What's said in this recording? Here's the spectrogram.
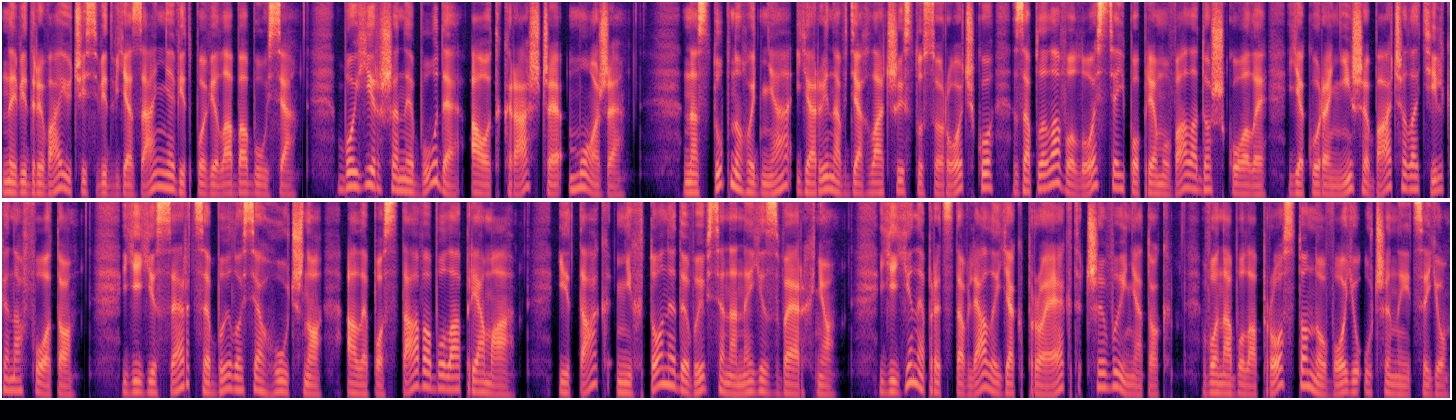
не відриваючись від в'язання, відповіла бабуся. Бо гірше не буде, а от краще може. Наступного дня Ярина вдягла чисту сорочку, заплела волосся і попрямувала до школи, яку раніше бачила тільки на фото. Її серце билося гучно, але постава була пряма. І так ніхто не дивився на неї зверхньо. Її не представляли як проект чи виняток. Вона була просто новою ученицею.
